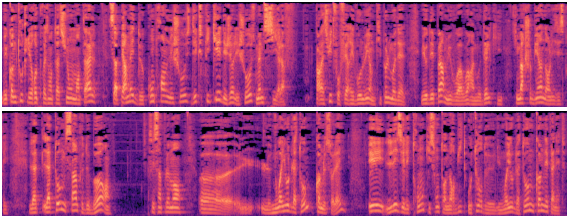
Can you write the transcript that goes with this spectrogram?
mais comme toutes les représentations mentales, ça permet de comprendre les choses, d'expliquer déjà les choses, même si par la suite, il faut faire évoluer un petit peu le modèle. Mais au départ, mieux vaut avoir un modèle qui, marche bien dans les esprits. L'atome simple de Bohr, c'est simplement euh, le noyau de l'atome, comme le Soleil, et les électrons qui sont en orbite autour du noyau de l'atome, comme les planètes.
